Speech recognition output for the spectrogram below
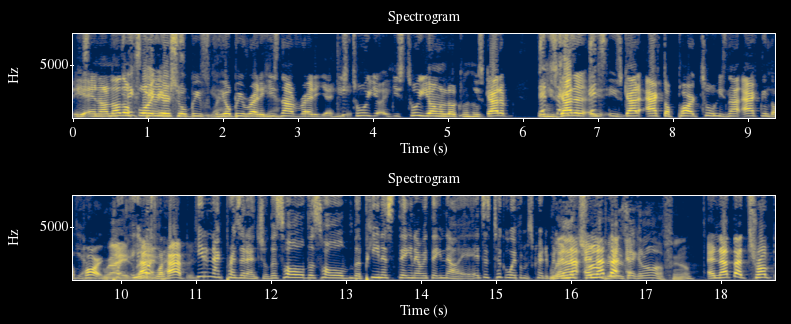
He, in another four years, he'll be inexperienced. he'll be ready. He's not ready yet. He's too yo- he's too young looking. He's got to he's It's- got to he's got to act the part too. He's not acting the Yeah. part. Right, He That's wa- what happened. He didn't act presidential. This whole, this whole, the penis thing and everything. No, it, it just took away from his credibility. Without not- and Trump, not he that- would have taken off. You know. and not that Trump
